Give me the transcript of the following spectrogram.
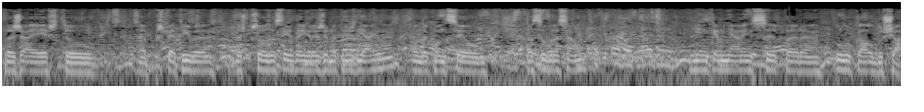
Para já é esta a perspectiva das pessoas a sair da Igreja Matriz de Águeda, onde aconteceu a celebração, e encaminharem-se para o local do chá.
